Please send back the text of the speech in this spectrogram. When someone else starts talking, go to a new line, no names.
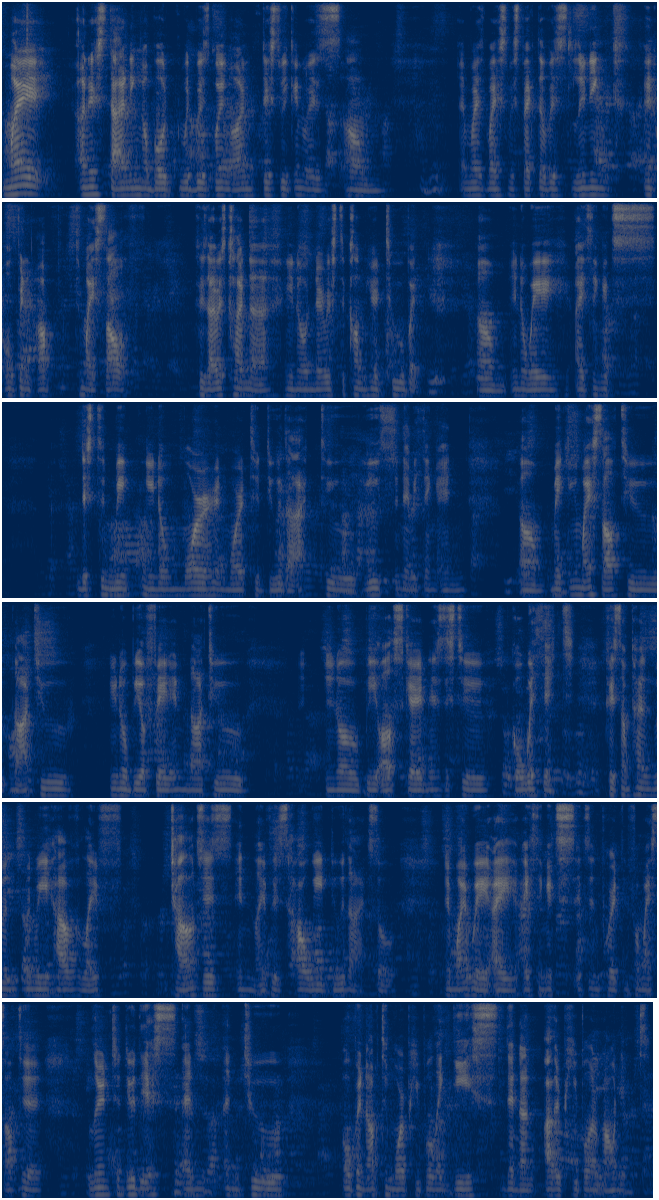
my understanding about what was going on this weekend was um and my, my perspective is learning and opening up to myself. Because I was kind of you know nervous to come here too but um in a way I think it's just to make you know more and more to do that to youth and everything and um making myself to not to you know be afraid and not to you know be all scared is just to go with it. Because sometimes when when we have life challenges in life is how we do that. So in my way i i think it's it's important for myself to learn to do this and and to open up to more people like these than uh, other people around it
